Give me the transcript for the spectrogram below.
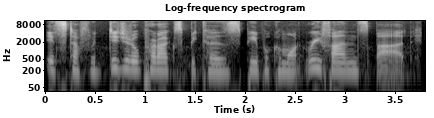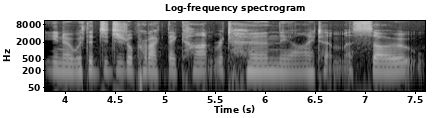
it's tough with digital products because people can want refunds, but you know, with a digital product, they can't return the item. So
